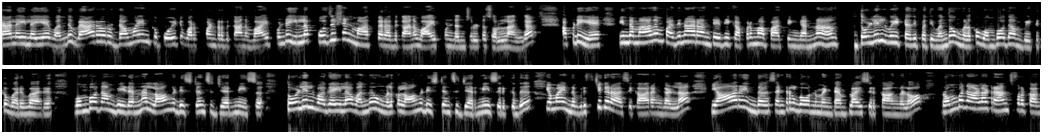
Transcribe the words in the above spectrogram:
வேலையிலேயே வந்து வேற ஒரு டொமைனுக்கு போயிட்டு ஒர்க் பண்றதுக்கான வாய்ப்புண்டு. இல்ல பொசிஷன் மாத்துறதுக்கான வாய்ப்புண்டுன்னு சொல்லிட்டு சொல்லாங்க. அப்படியே இந்த மாதம் பதினாறாம் தேதிக்கு அப்புறமா பாத்தீங்கன்னா தொழில் வீட்டதிபதி வந்து உங்களுக்கு ஒன்பதாம் வீட்டுக்கு வருவாரு. ஒன்பதாம் வீடுன்னா லாங் டிஸ்டன்ஸ் ஜெர்னிஸ் தொழில் வகையில வந்து உங்களுக்கு லாங் டிஸ்டன்ஸ் ஜெர்னிஸ் இருக்குது. முக்கியமா இந்த விருச்சிக ராசிக்காரங்கள்ல யாரு இந்த சென்ட்ரல் கவர்மெண்ட் எம்ப்ளாயிஸ் இருக்காங்களோ ரொம்ப நாளா டிரான்ஸ்பருக்காக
